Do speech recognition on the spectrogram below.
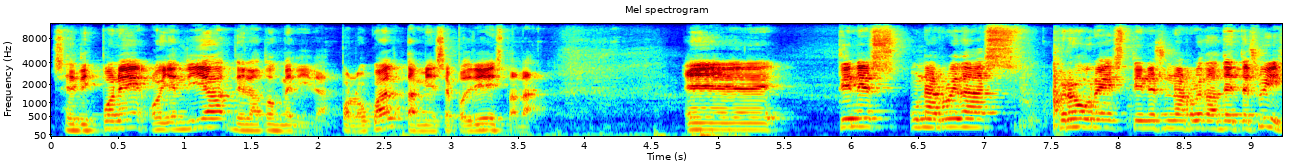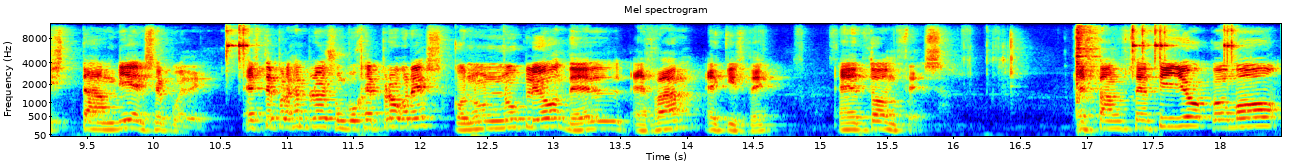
Se dispone hoy en día de las dos medidas, por lo cual también se podría instalar. Eh, ¿Tienes unas ruedas Progress, tienes unas ruedas de T-Swiss? También se puede. Este, por ejemplo, es un buje Progress con un núcleo del RAM XD. Entonces, es tan sencillo como...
